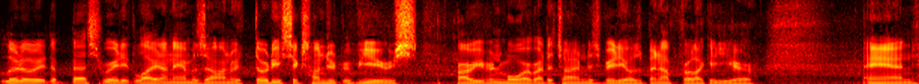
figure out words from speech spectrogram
literally the best rated light on amazon with 3600 reviews probably even more by the time this video has been up for like a year and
